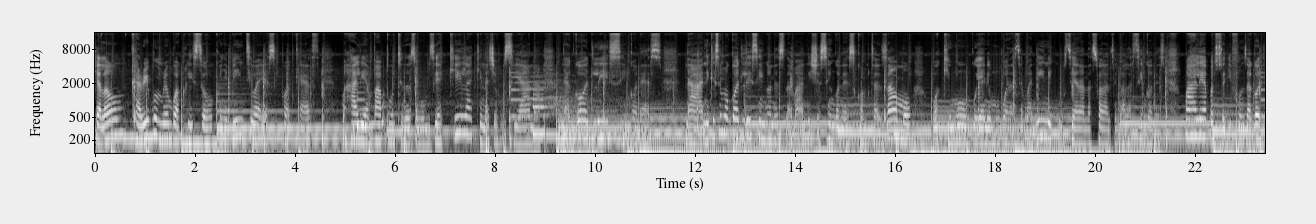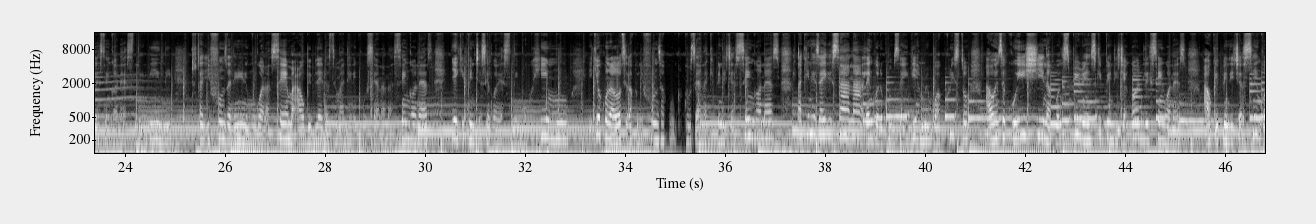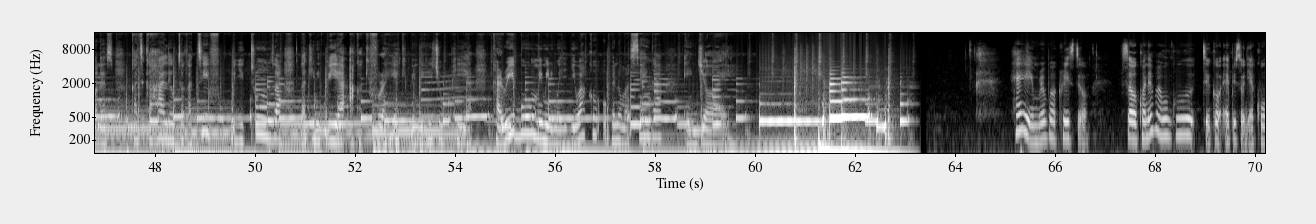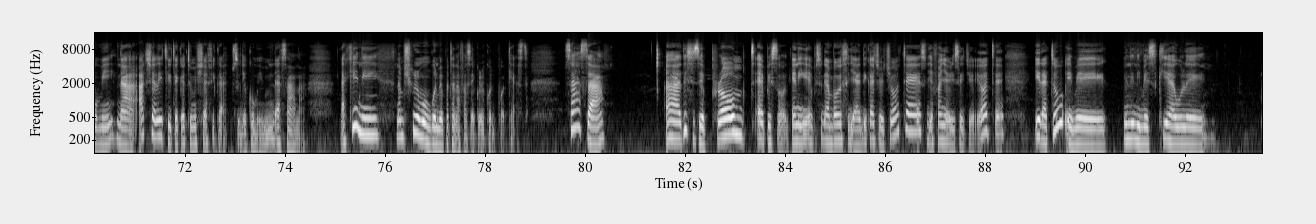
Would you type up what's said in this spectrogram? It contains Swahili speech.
Shalom, karibu mrembo wa Kristo kwenye Binti wa Yesu podcast, mahali ambapo tunazungumzia kila kinachohusiana na godly singleness. Na nikisema godly singleness namaanisha singleness kwa mtazamo wa kimungu, yaani Mungu anasema nini kuhusiana na swala zima la singleness. Mahali hapa tutajifunza godly singleness ni nini, tutajifunza ni nini Mungu anasema au Biblia inasema nini kuhusiana na singleness. Je, kipindi cha singleness ni muhimu? Ikiwa kuna lolote la kujifunza kuhusiana na kipindi cha singleness, lakini zaidi sana lengo ni kumsaidia mrungu wa Kristo aweze kuishi na kuexperience kipindi cha godly singleness au kipindi cha singleness katika hali ya utakatifu, kujitunza, lakini pia akakifurahia kipindi hicho pia. Karibu, mimi ni mwenyeji wako Upendo Masenga. Enjoy. Hey, mrembo wa Kristo. So kwa neema ya Mungu tuko episode ya kumi na actually tulitakiwa tumeshafika episode ya kumi muda sana, lakini namshukuru Mungu nimepata nafasi ya kurecord podcast. Sasa uh, this is a prompt episode, yani episode ambayo sijaandika chochote, sijafanya research yoyote, ila tu ime nini, nimesikia ule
